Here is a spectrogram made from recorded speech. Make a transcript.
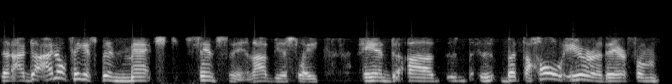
that I, I don't think it's been matched since then, obviously. And uh, but the whole era there from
